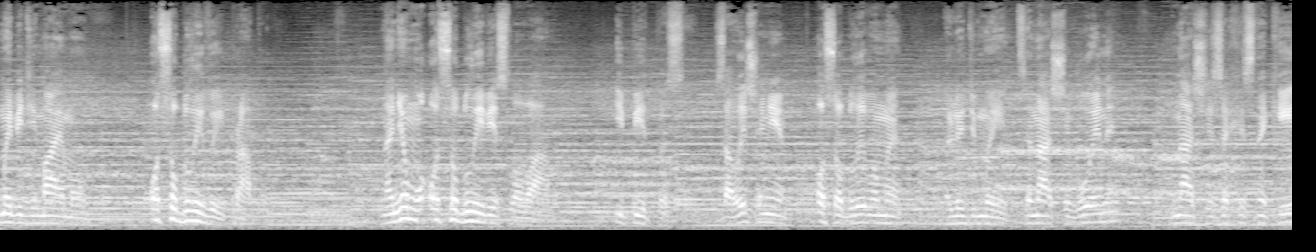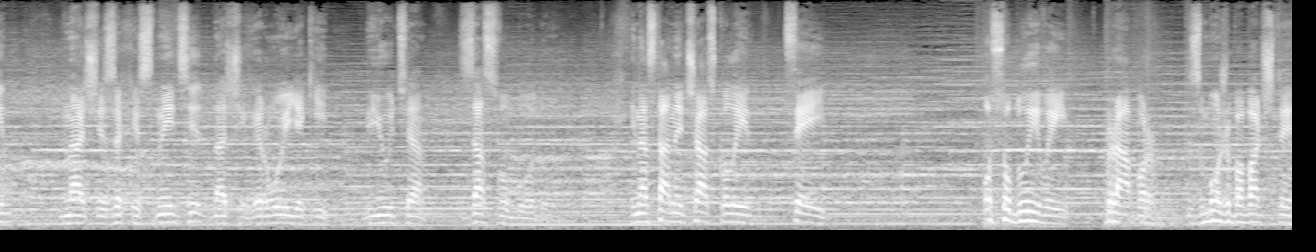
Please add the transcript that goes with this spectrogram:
ми підіймаємо особливий прапор. На ньому особливі слова і підписи, залишені особливими людьми. Це наші воїни, наші захисники, наші захисниці, наші герої, які б'ються за свободу. І настане час, коли цей особливий прапор зможе побачити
